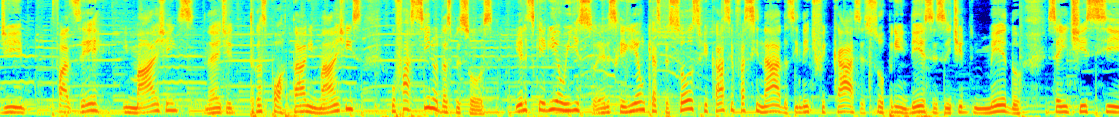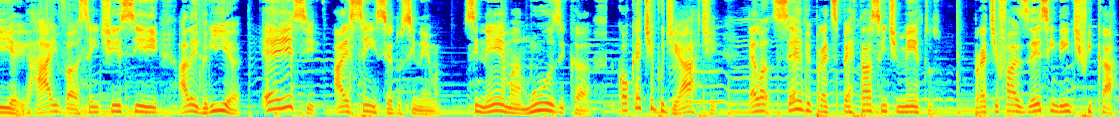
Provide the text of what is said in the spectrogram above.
de fazer imagens, né, de transportar imagens, o fascínio das pessoas. E eles queriam isso, eles queriam que as pessoas ficassem fascinadas, se identificassem, se surpreendessem, sentissem medo, sentisse raiva, sentisse alegria. É esse a essência do cinema. Cinema, música, qualquer tipo de arte, ela serve para despertar sentimentos, para te fazer se identificar.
